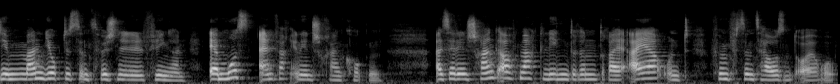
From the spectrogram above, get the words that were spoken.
Dem Mann juckt es inzwischen in den Fingern. Er muss einfach in den Schrank gucken. Als er den Schrank aufmacht, liegen drin drei Eier und 15.000 Euro.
